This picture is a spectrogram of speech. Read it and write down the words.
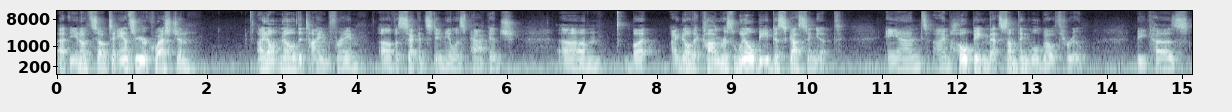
uh, you know, so to answer your question, I don't know the time frame of a second stimulus package, um, but I know that Congress will be discussing it, and I'm hoping that something will go through because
